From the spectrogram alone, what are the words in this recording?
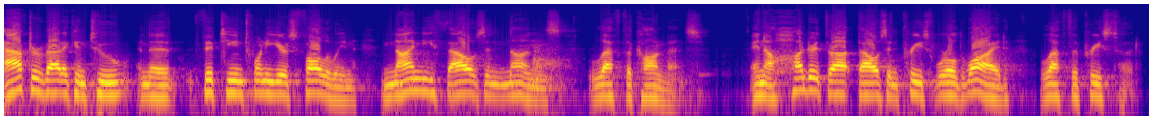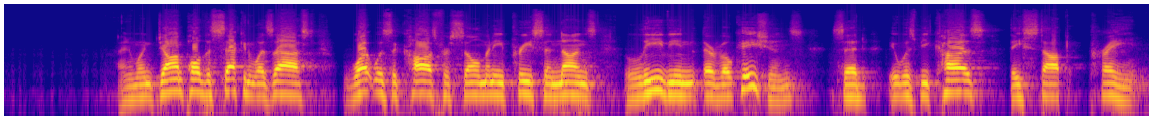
After Vatican II, in the 15, 20 years following, 90,000 nuns left the convents, and 100,000 priests worldwide left the priesthood. And when John Paul II was asked, what was the cause for so many priests and nuns leaving their vocations, said it was because they stopped praying.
